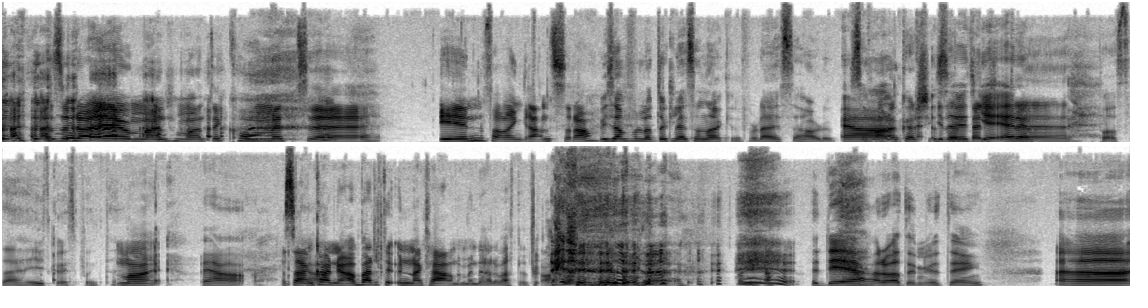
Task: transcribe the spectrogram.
altså, da er jo man på en måte kommet uh, innenfor en grense, da. Hvis han får lov til å kle seg naken for deg, så har, du, så har han kanskje ikke det beltet på seg i utgangspunktet. Nei. Ja. Altså, han Ja. kan jo ha belte under klærne, men det hadde vært litt rart. Det hadde vært en uting. Uh,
